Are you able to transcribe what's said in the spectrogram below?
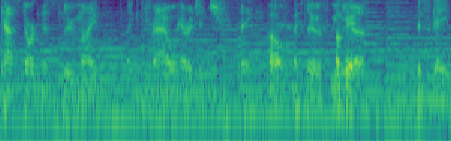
cast darkness through my like Drow heritage thing. Oh, I see. So if we okay, need a escape,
